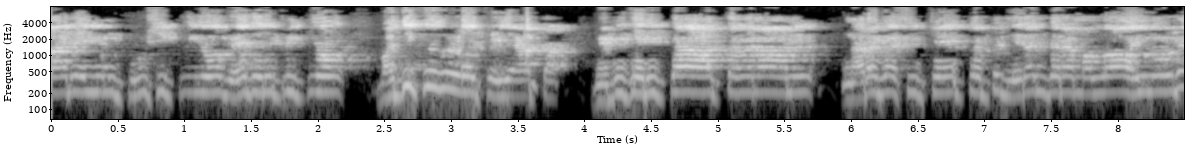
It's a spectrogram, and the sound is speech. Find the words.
ആരെയും ക്രൂശിക്കുകയോ വേദനിപ്പിക്കുകയോ വധിക്കുകയോ ചെയ്യാത്ത വ്യഭിചരിക്കാത്തവരാണ് നരകശിക്ഷയെ തൊട്ട് നിരന്തരം അള്ളാഹിനോട്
